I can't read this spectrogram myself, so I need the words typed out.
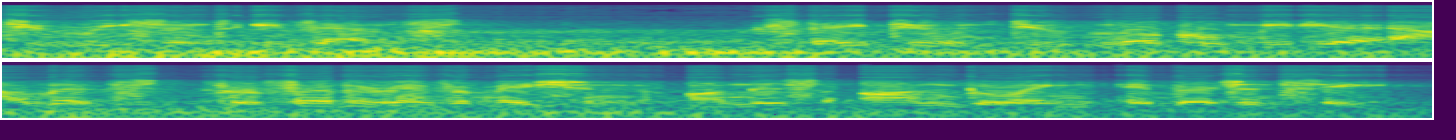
to recent events. Stay tuned local media outlets for further information on this ongoing emergency.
